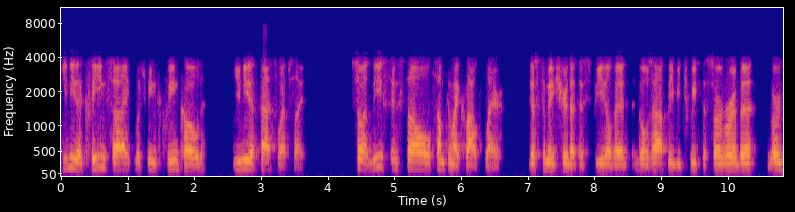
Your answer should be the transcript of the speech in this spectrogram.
You need a clean site, which means clean code. You need a fast website. So at least install something like Cloudflare just to make sure that the speed of it goes up, maybe tweak the server a bit or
